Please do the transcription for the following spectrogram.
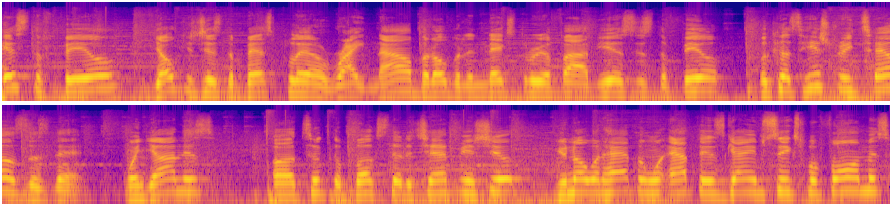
It's the field. Jokic is just the best player right now, but over the next three or five years, it's the field because history tells us that when Giannis uh, took the Bucks to the championship, you know what happened when, after his Game Six performance?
